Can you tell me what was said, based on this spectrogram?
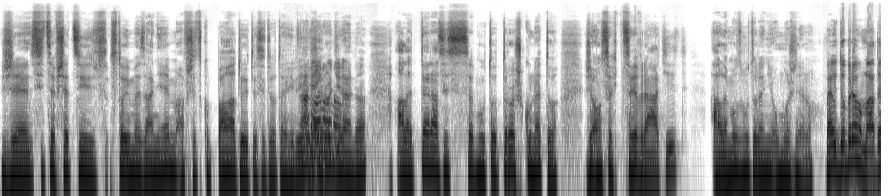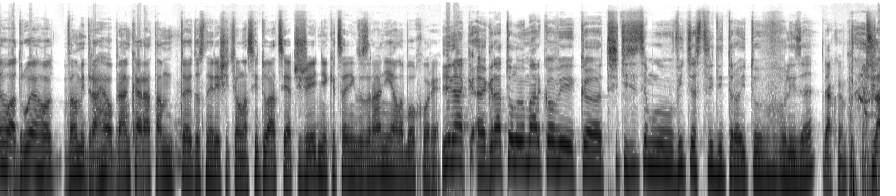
Že sice všetci stojíme za něm a všetko pamatujete si to tehdy, Ano, že rodina, no, ale teraz se mu to trošku neto, že on se chce vrátit, ale moc mu to není umožněno. Majú dobrého mladého a druhého veľmi drahého brankára, tam to je dosť neriešiteľná situácia, čiže jedine keď sa niekto zraní alebo ochorie. Jinak eh, gratuluju Markovi k 3000 vítězství Detroitu v Lize. Ďakujem. Za,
